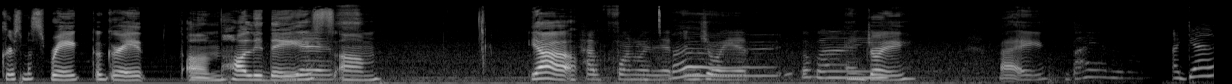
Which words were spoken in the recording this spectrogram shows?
Christmas break, a great um holidays. Yes. Um, yeah. Have fun with it. Enjoy it. Bye. Bye-bye. Enjoy. Bye. Bye. Again,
